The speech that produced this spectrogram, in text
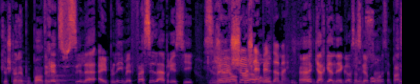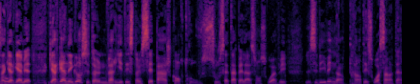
Que je connais pas, pas en tout. Très difficile à appeler, mais facile à apprécier. Si j'ai un chat, je l'appelle de même. Hein? Garganega, ça serait beau, ça. hein? ça me pense C'est à. Gargamel. Garganega, c'est une variété, c'est un cépage qu'on retrouve sous cette appellation soivée. C'est des vignes dans 30 et 60 ans,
